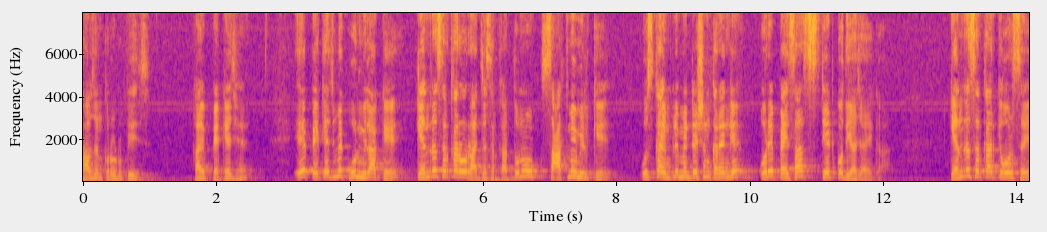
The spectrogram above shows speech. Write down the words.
thousand crore rupees का एक पैकेज है। ये पैकेज में कुल मिला के केंद्र सरकार और राज्य सरकार दोनों साथ में मिलके उसका इम्प्लीमेंटेशन करेंगे और ये पैसा स्टेट को दिया जाएगा। केंद्र सरकार की ओर से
